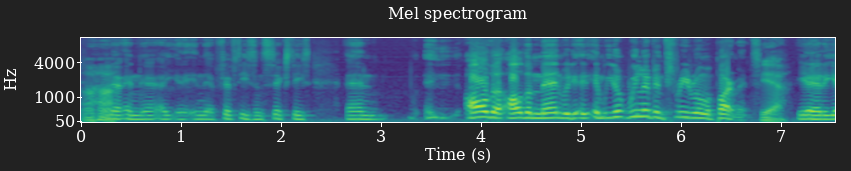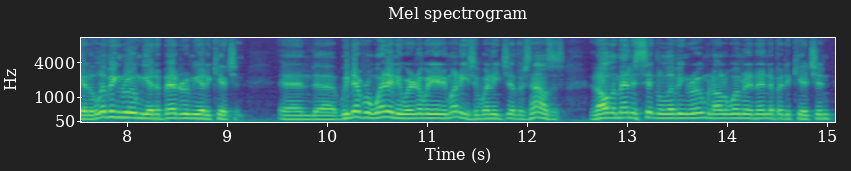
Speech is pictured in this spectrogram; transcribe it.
Uh-huh. in, the, in the in the fifties and sixties, and uh, all the all the men would and we we lived in three room apartments. Yeah. you had, you had a living room, you had a bedroom, you had a kitchen, And uh, we never went anywhere. Nobody had any money. So we went to each other's houses. And all the men would sit in the living room, and all the women would end up in the kitchen,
